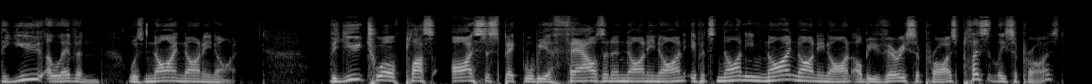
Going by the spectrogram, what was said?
The U11 was 9.99. The U12 Plus, I suspect, will be 1,099. If it's $99.99, I'll be very surprised, pleasantly surprised,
